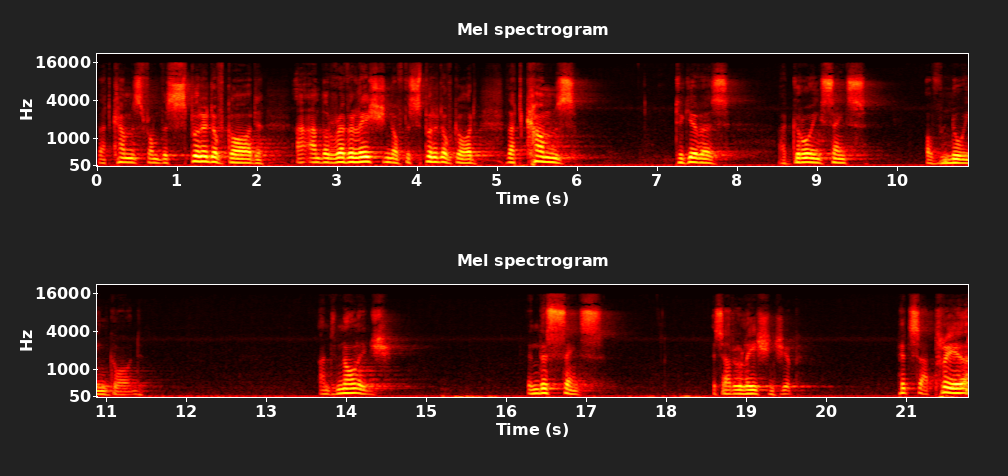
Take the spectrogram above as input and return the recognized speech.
that comes from the Spirit of God and the revelation of the Spirit of God that comes to give us a growing sense of knowing God. And knowledge, in this sense, is a relationship. It's a prayer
